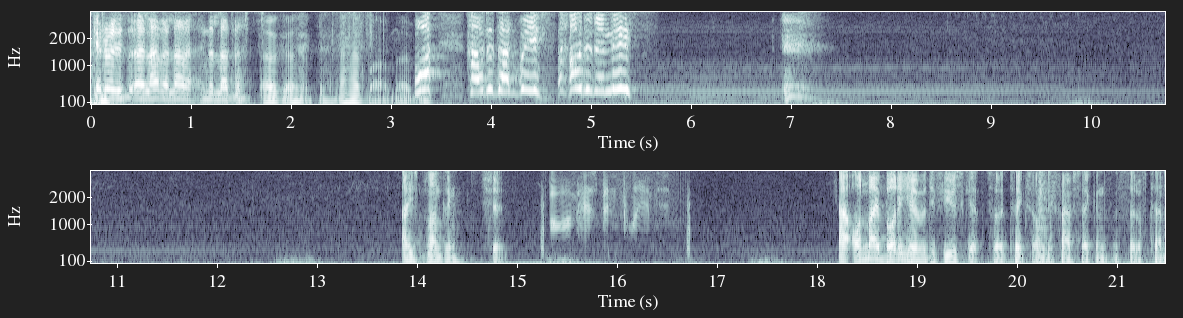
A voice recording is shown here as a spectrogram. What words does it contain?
Get re- get ready, uh, ladder, ladder, in the ladder. Okay, okay. I have bomb. I have bomb. What? How did that whiff? How did I miss? Ah, he's planting. Shit. Bomb has been planted. Uh, on my body, you have a defuse kit, so it takes only 5 seconds instead of 10.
